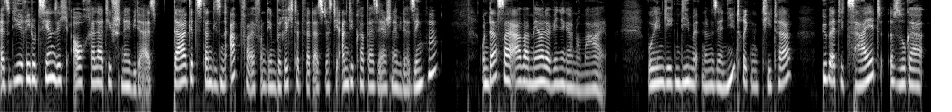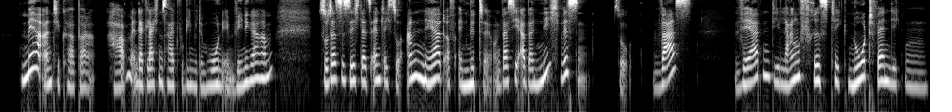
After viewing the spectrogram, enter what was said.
also die reduzieren sich auch relativ schnell wieder. Also da gibt's dann diesen Abfall, von dem berichtet wird, also dass die Antikörper sehr schnell wieder sinken. Und das sei aber mehr oder weniger normal. Wohingegen die mit einem sehr niedrigen Titer über die Zeit sogar mehr Antikörper haben, in der gleichen Zeit, wo die mit dem hohen eben weniger haben, so dass es sich letztendlich so annähert auf ein Mitte. Und was sie aber nicht wissen, so, was werden die langfristig notwendigen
